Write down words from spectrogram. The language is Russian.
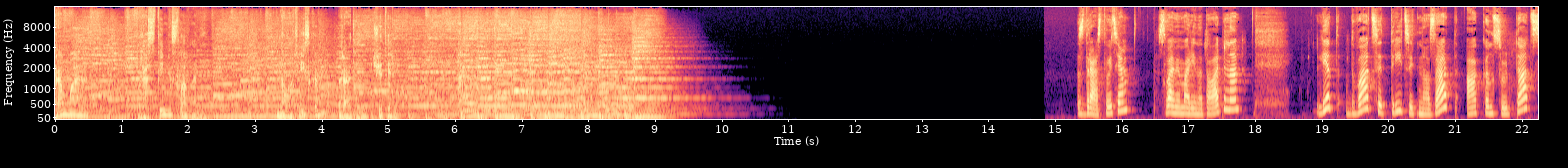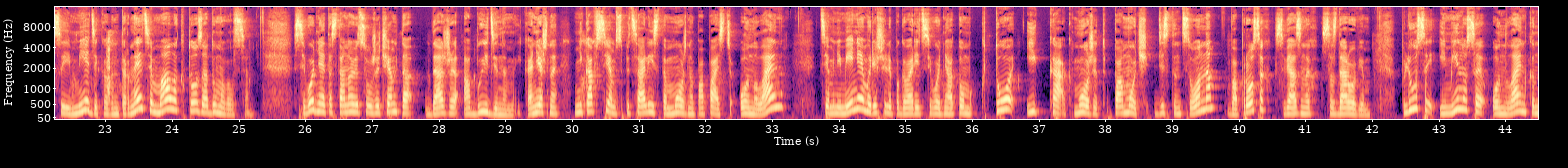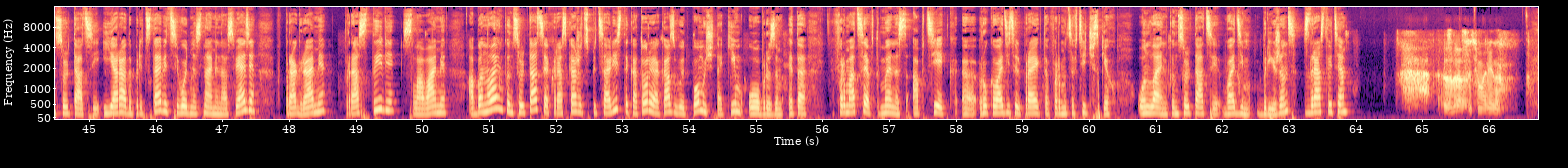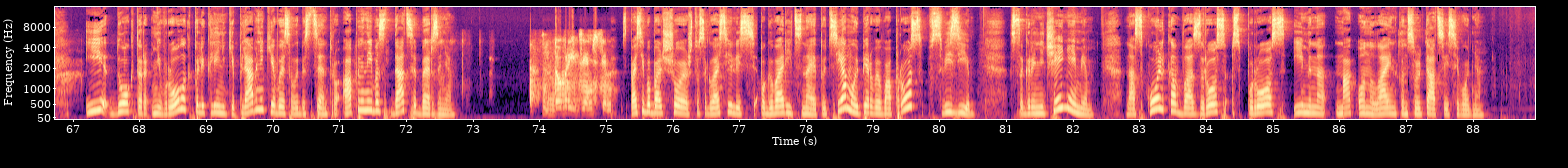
Программа «Простыми словами» на Латвийском радио 4. Здравствуйте, с вами Марина Талапина. Лет 20-30 назад о консультации медика в интернете мало кто задумывался. Сегодня это становится уже чем-то даже обыденным. И, конечно, не ко всем специалистам можно попасть онлайн. Тем не менее, мы решили поговорить сегодня о том, кто и как может помочь дистанционно в вопросах, связанных со здоровьем. Плюсы и минусы онлайн-консультаций. И я рада представить сегодня с нами на связи в программе простыми словами. Об онлайн-консультациях расскажут специалисты, которые оказывают помощь таким образом. Это фармацевт Менес Аптек, э, руководитель проекта фармацевтических онлайн-консультаций Вадим Бриженс. Здравствуйте. Здравствуйте, Марина. И доктор-невролог поликлиники Плявники Веселый центру Апвенибас Даце Берзиня. Добрый день всем. Спасибо большое, что согласились поговорить на эту тему. И первый вопрос в связи с ограничениями. Насколько возрос спрос именно на онлайн-консультации сегодня?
